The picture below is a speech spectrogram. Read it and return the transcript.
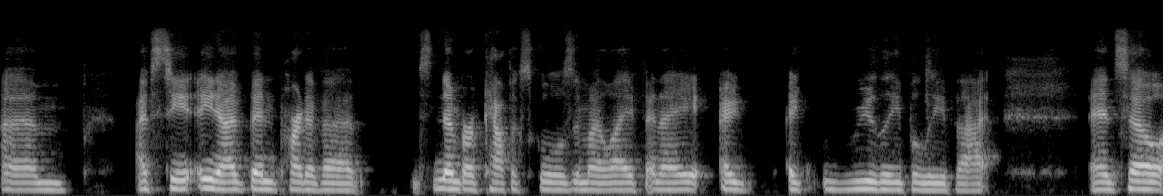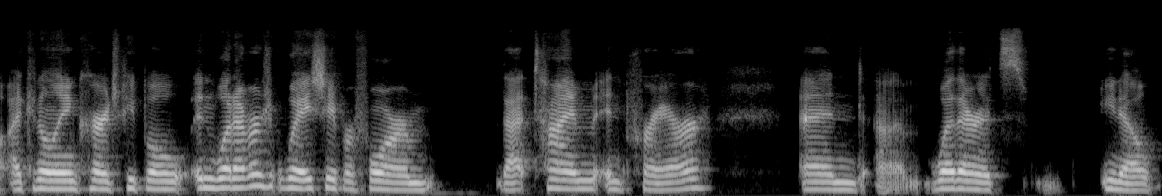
Um, I've seen, you know, I've been part of a number of Catholic schools in my life, and I, I, I really believe that and so I can only encourage people in whatever way, shape, or form that time in prayer. And um, whether it's, you know,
